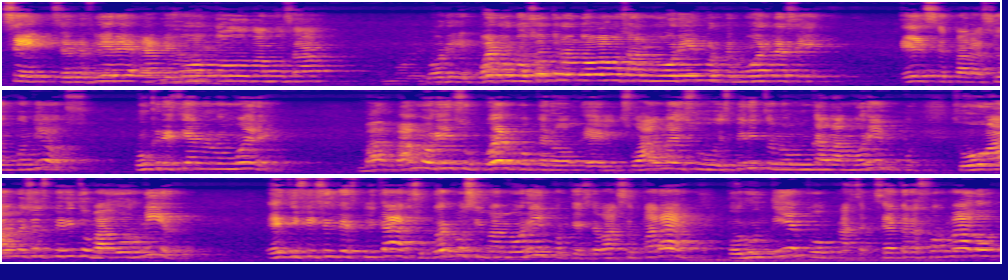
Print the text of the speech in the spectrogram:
Sí, se refiere a que no todos vamos a morir. Bueno, nosotros no vamos a morir porque muerte sí es separación con Dios. Un cristiano no muere. Va, a morir su cuerpo, pero su alma y su espíritu nunca va a morir. Su alma y su espíritu va a dormir. Es difícil de explicar. Su cuerpo sí va a morir porque se va a separar por un tiempo hasta que sea transformado,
